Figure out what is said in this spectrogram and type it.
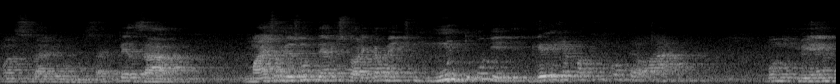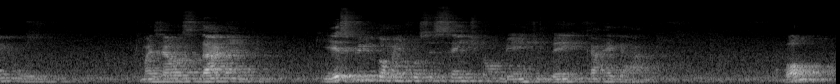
com a cidade de Roma, uma cidade pesada, mas ao mesmo tempo, historicamente, muito bonita, igreja para tudo quanto é lado, monumentos, mas é uma cidade que espiritualmente você sente que é um ambiente bem carregado. Tá bom?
